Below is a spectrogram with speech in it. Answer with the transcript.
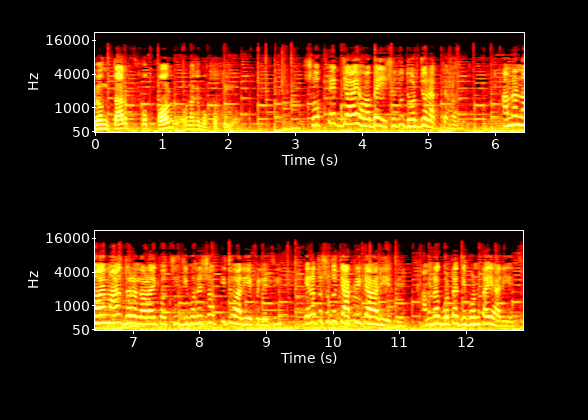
এবং তার ফল ওনাকে ভোগ করতেই হবে। সত্যের জয় হবেই, শুধু ধৈর্য রাখতে হবে। আমরা নয় মাস ধরে লড়াই করছি, জীবনের সবকিছু হারিয়ে ফেলেছি। এরা তো শুধু চাকরিটা হারিয়েছে, আমরা গোটা জীবনটাই হারিয়েছি।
